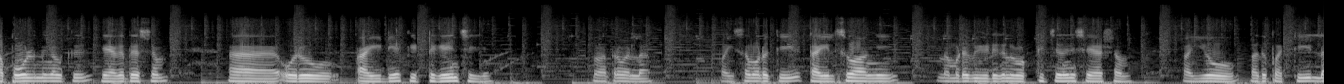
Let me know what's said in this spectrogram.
അപ്പോൾ നിങ്ങൾക്ക് ഏകദേശം ഒരു ഐഡിയ കിട്ടുകയും ചെയ്യും. മാത്രമല്ല പൈസ മുടക്കി ടൈൽസ് വാങ്ങി നമ്മുടെ വീടുകൾ ഒട്ടിച്ചതിന് ശേഷം അയ്യോ അത് പറ്റിയില്ല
